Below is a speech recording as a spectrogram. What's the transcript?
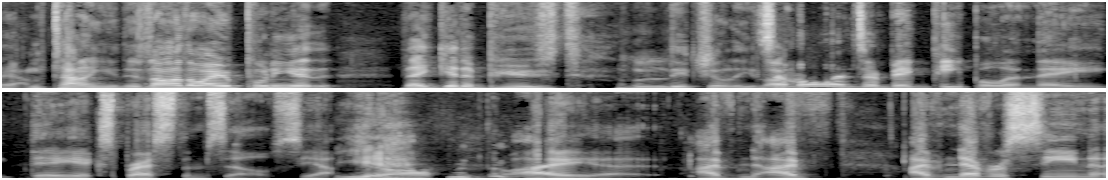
I'm telling you, there's no other way of putting it. They get abused, literally. Like, Samoans are big people and they they express themselves. Yeah. Yeah. Awesome. I uh, I've I've I've never seen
